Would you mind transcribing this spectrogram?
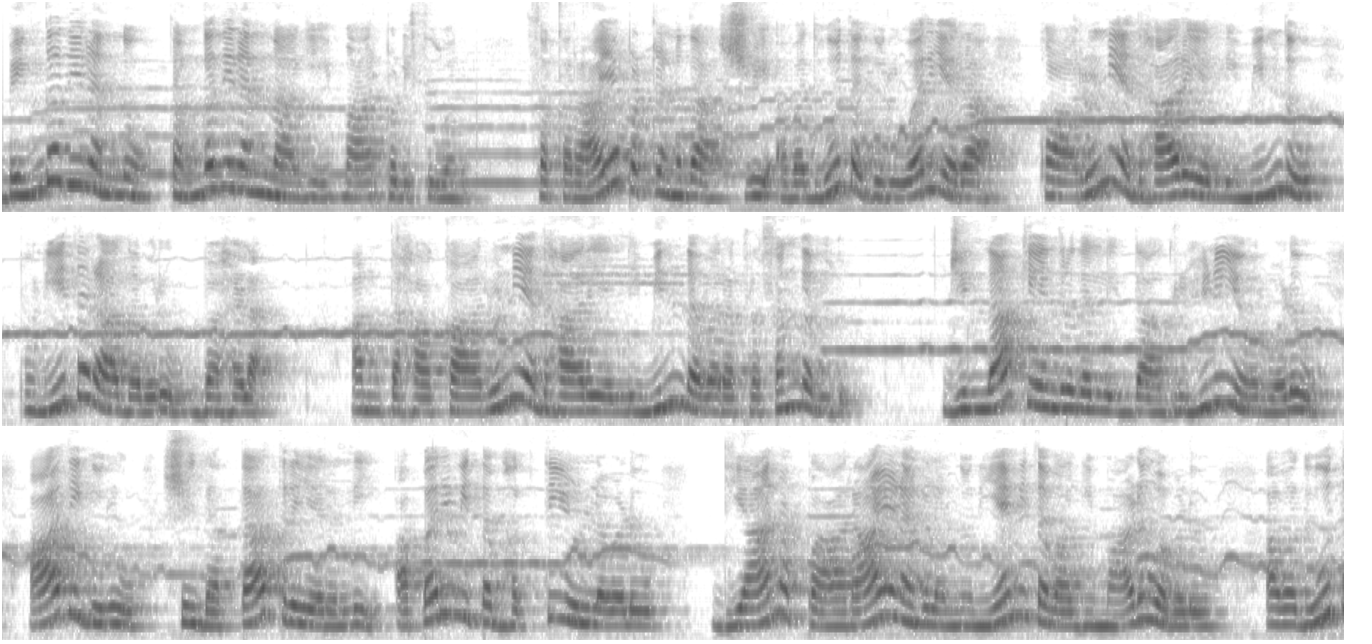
ಬೆಂಗದಿರನ್ನು ತಂಗದಿರನ್ನಾಗಿ ಮಾರ್ಪಡಿಸುವನು. ಸಕರಾಯಪಟ್ಟಣದ ಶ್ರೀ ಅವಧೂತ ಗುರುವರ್ಯರ ಕಾರುಣ್ಯ ಧಾರೆಯಲ್ಲಿ ಮಿಂದು ಪುನೀತರಾದವರು ಬಹಳ. ಅಂತಹ ಕಾರುಣ್ಯ ಧಾರೆಯಲ್ಲಿ ಮಿಂದವರ ಪ್ರಸಂಗವಿದು. ಜಿಲ್ಲಾ ಕೇಂದ್ರದಲ್ಲಿದ್ದ ಗೃಹಿಣಿಯೋರ್ವಳು, ಆದಿಗುರು ಶ್ರೀ ದತ್ತಾತ್ರೇಯರಲ್ಲಿ ಅಪರಿಮಿತ ಭಕ್ತಿಯುಳ್ಳವಳು, ಧ್ಯಾನ ಪಾರಾಯಣಗಳನ್ನು ನಿಯಮಿತವಾಗಿ ಮಾಡುವವಳು, ಅವಧೂತ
